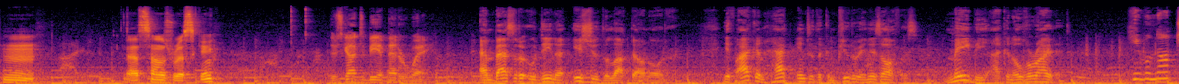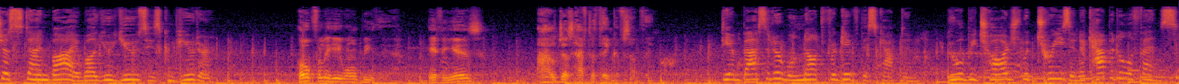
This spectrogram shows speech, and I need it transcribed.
Hmm. That sounds risky. There's got to be a better way. Ambassador Udina issued the lockdown order. If I can hack into the computer in his office, maybe I can override it. He will not just stand by while you use his computer. Hopefully he won't be there. If he is, I'll just have to think of something. The ambassador will not forgive this captain. You will be charged with treason, a capital offense.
